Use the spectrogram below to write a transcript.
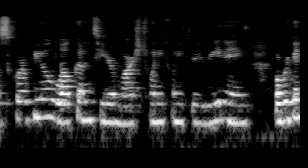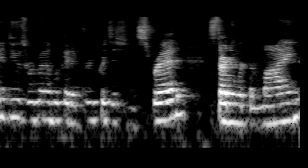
Scorpio. Welcome to your March 2023 reading. What we're going to do is we're going to look at a three position spread, starting with the mind,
